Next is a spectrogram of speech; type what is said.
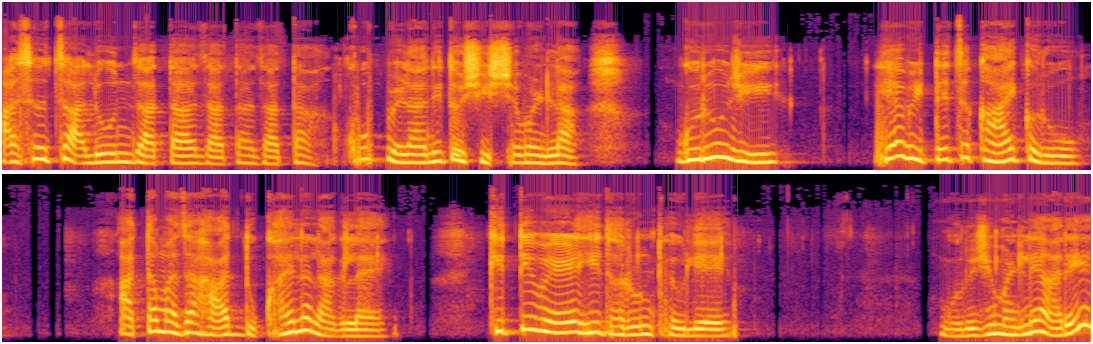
असं चालून जाता जाता जाता खूप वेळाने तो शिष्य म्हणला गुरुजी ह्या विटेचं काय करू? आता माझा हात दुखायला लागलाय. किती वेळ ही धरून ठेवली आहे? गुरुजी म्हणले अरे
